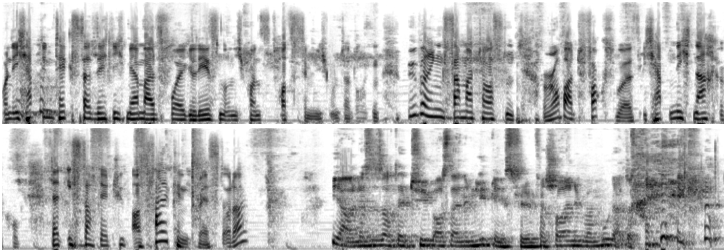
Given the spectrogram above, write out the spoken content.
Und ich habe den Text tatsächlich mehrmals vorher gelesen und ich konnte es trotzdem nicht unterdrücken. Übrigens, sag mal, Thorsten, Robert Foxworth, ich habe nicht nachgeguckt. Das ist doch der Typ aus Falcon Quest, oder? Ja, und das ist auch der Typ aus seinem Lieblingsfilm, Verschollen im Bermuda-Dreieck.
